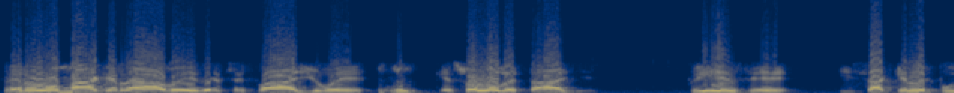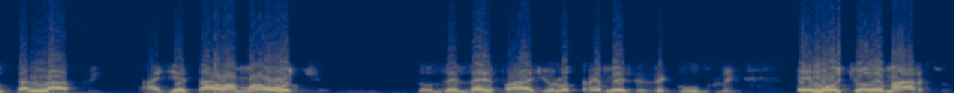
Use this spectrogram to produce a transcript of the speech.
Pero lo más grave de ese fallo es que son los detalles fíjense y sáquenle punta al lápiz. Ayer estábamos a 8, donde el da fallo. Los tres meses se cumplen el 8 de marzo.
